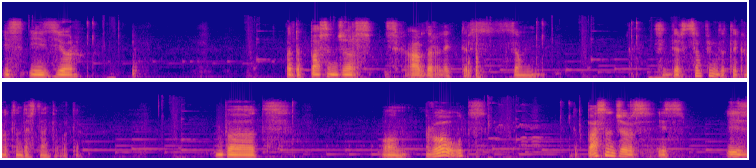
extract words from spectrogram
is easier, passengers is harder. Like there's some, so there's something that I cannot understand about them. But on roads, the passengers is easy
